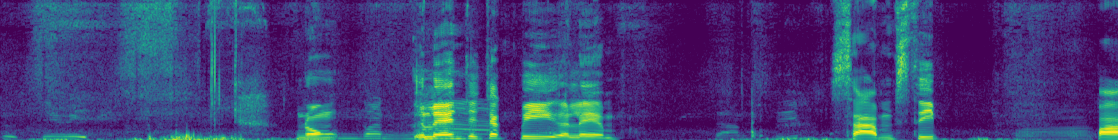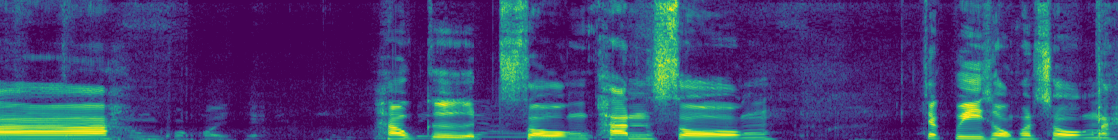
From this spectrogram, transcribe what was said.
สุดชีวิตน้องเออแลนจะจักปีเออแลมสามสิบ30ปลาลุงก็ค่อยแท้เฮาเกิด2002จักปี2002นะ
